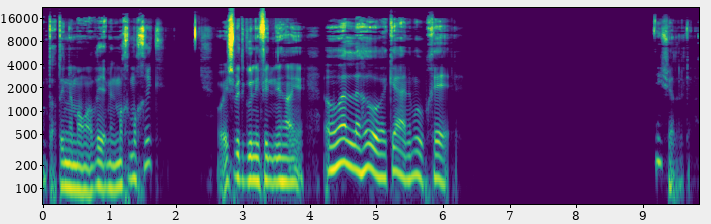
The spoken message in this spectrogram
وتعطيني مواضيع من مخ مخك. وإيش بتقولي في النهاية؟ والله هو كان مو بخير. إيش هذا الكلام.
